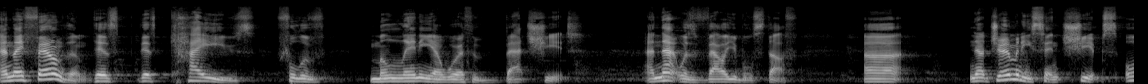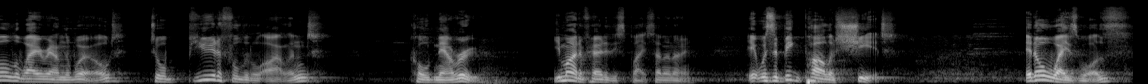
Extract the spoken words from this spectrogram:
And they found them. There's, there's caves full of millennia worth of bat shit. And that was valuable stuff. Uh, now, Germany sent ships all the way around the world to a beautiful little island called Nauru. You might have heard of this place, I don't know. It was a big pile of shit. It always was.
